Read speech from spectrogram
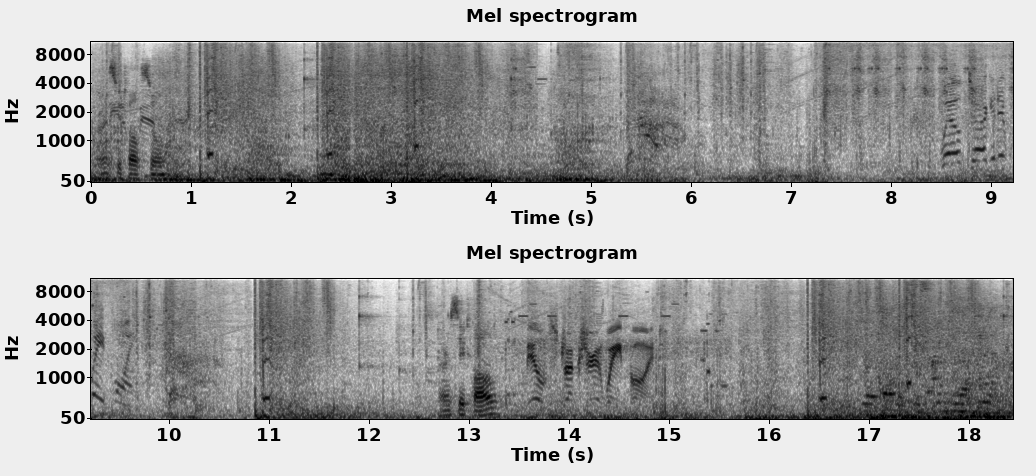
I'm gonna see 12 still. Waypoint. I'm gonna see 12. Build structure and waypoint. Your base is under attack.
